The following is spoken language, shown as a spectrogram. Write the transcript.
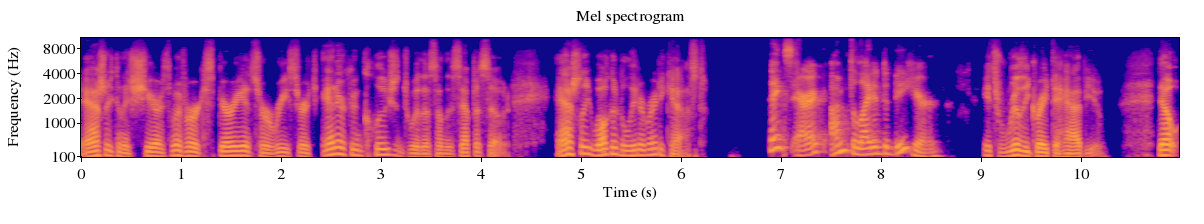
Ashley's going to share some of her experience, her research, and her conclusions with us on this episode. Ashley, welcome to Leader ReadyCast. Thanks, Eric. I'm delighted to be here. It's really great to have you. Now,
